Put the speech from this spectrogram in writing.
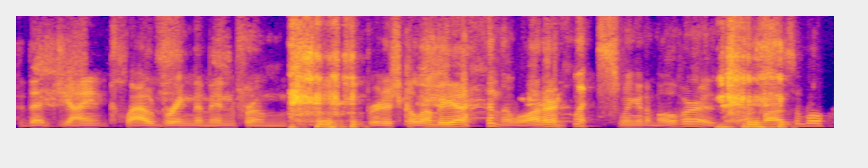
Did that giant cloud bring them in from British Columbia in the water, like swinging them over? Is that possible?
